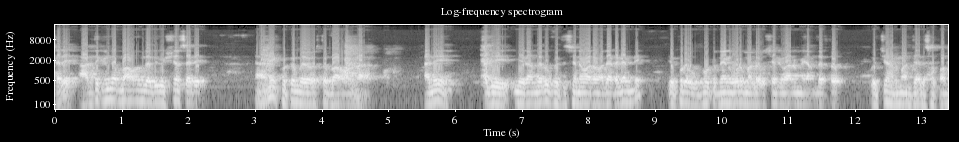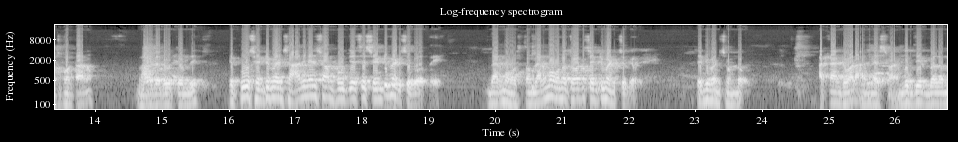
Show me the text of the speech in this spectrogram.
సరే ఆర్థికంగా బాగుంది అది విషయం సరే. కానీ కుటుంబ వ్యవస్థ బాగున్నారు అని అది మీరందరూ ప్రతి శనివారం అది అడగండి. ఎప్పుడో పూట నేను కూడా మళ్ళీ శనివారం మీ అందరితో వచ్చి హనుమాన్ చాలీస పంచుకుంటాను. బాగా జరుగుతుంది. ఎక్కువ సెంటిమెంట్స్ ఆంజనేయ స్వామి పూజ చేస్తే సెంటిమెంట్స్ పోతాయి. ధర్మం వస్తుంది ధర్మం ఉన్న చోట సెంటిమెంట్స్ లేవు. సెంటిమెంట్స్ ఉండవు. అట్లాంటి వాడు ఆంజనేయ స్వామి. బుద్ధిర్బలం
